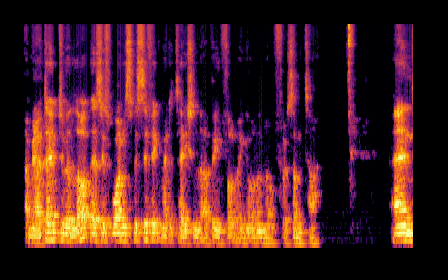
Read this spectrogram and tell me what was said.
I mean, I don't do a lot. There's just one specific meditation that I've been following on and off for some time. And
